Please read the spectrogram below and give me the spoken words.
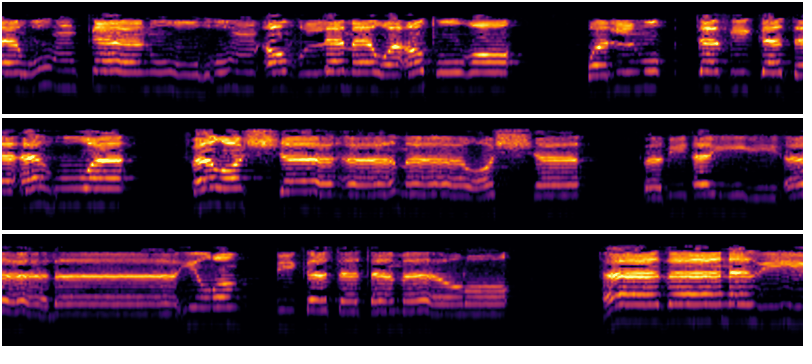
أنهم كانوا هم أظلم وأطغى والمؤتفكة أهوى فغشاها ما غشى فبأي آلاء ربك تتمارى هذا نذير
